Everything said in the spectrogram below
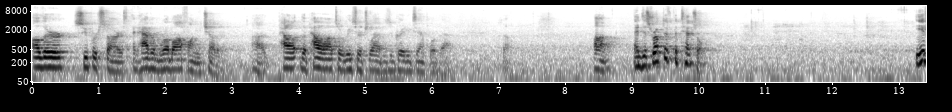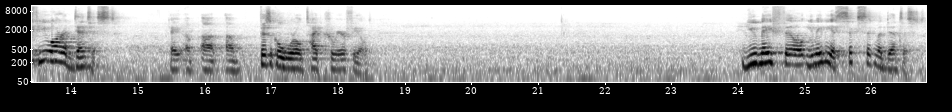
other superstars and have them rub off on each other. Uh, Palo, the Palo Alto Research Lab is a great example of that. Um, and disruptive potential. If you are a dentist, okay, a, a, a physical world type career field, you may fill, you may be a Six Sigma dentist.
